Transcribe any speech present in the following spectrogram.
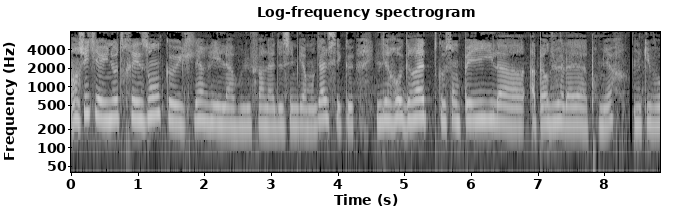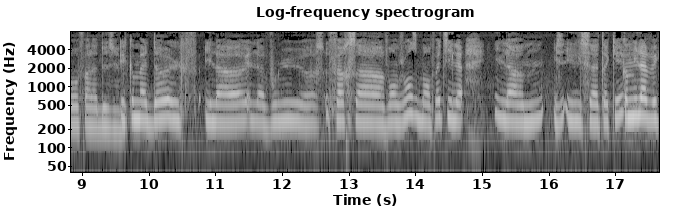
Ensuite, il y a une autre raison que Hitler il a voulu faire la deuxième guerre mondiale, c'est que il regrette que son pays a, perdu à la première, donc il veut refaire la deuxième. Et comme Adolphe, il a, il a voulu euh, faire sa vengeance, ben en fait, il a, il, a, il, s'est attaqué. Comme il avait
